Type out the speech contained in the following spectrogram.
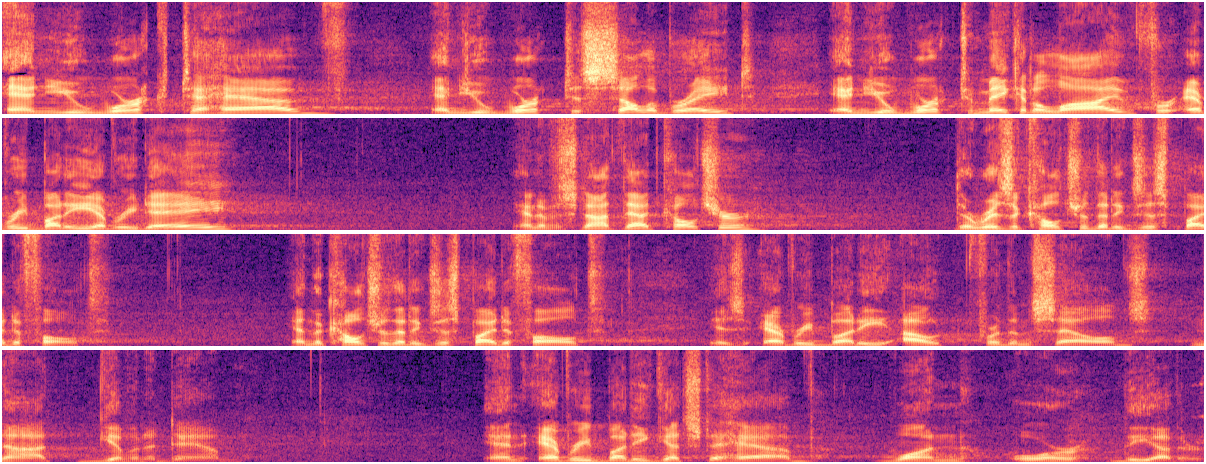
and you work to have, and you work to celebrate, and you work to make it alive for everybody every day. And if it's not that culture, there is a culture that exists by default. And the culture that exists by default is everybody out for themselves, not giving a damn. And everybody gets to have one or the other.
